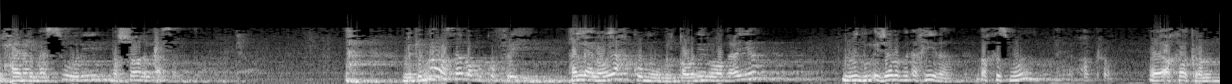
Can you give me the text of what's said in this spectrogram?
الحاكم السوري بشار الأسد. لكن ما هو سبب كفره؟ هل لأنه يحكم بالقوانين الوضعية؟ نريد الإجابة من أخينا. أخ اسمه؟ أكرم. أخ أكرم.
